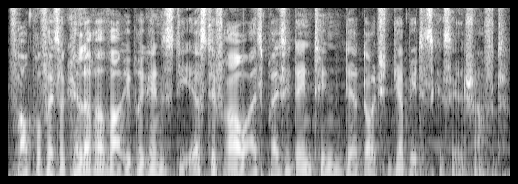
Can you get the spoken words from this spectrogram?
Frau Professor Kellerer war übrigens die erste Frau als Präsidentin der Deutschen Diabetesgesellschaft.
